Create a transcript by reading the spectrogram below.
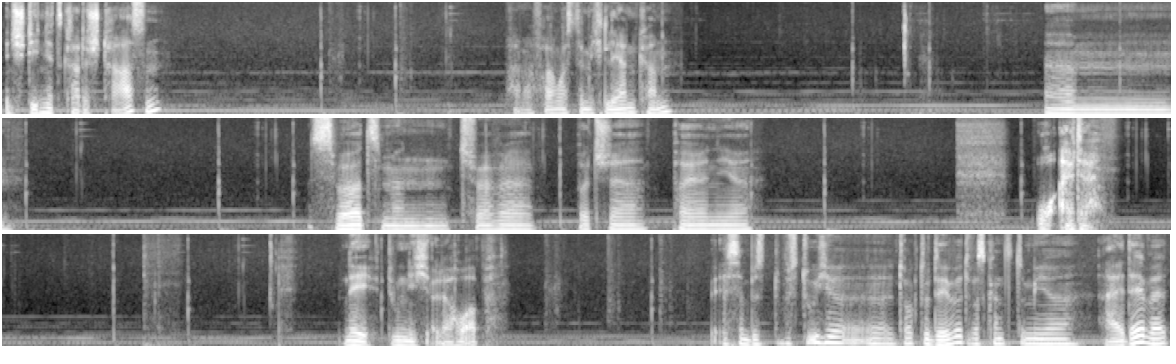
Entstehen jetzt gerade Straßen? Mal fragen, was der mich lernen kann. Ähm. Swordsman, Traveler, Butcher, Pioneer. Oh, Alter. Nee, du nicht, Alter, hau ab. Wer ist denn, bist, bist du hier, äh, Dr. David? Was kannst du mir... Hi, David.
